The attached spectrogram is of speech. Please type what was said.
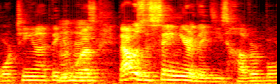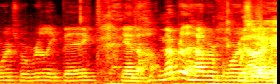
2014, I think Mhm. it was. That was the same year that these hoverboards were really big. Yeah, and the, remember the hoverboards? With the Yeah.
